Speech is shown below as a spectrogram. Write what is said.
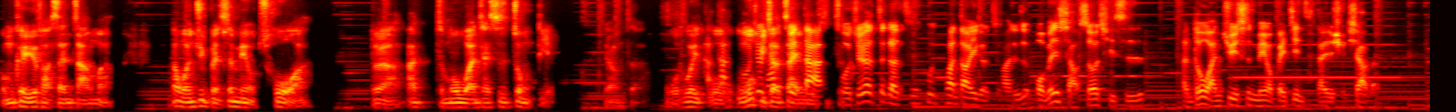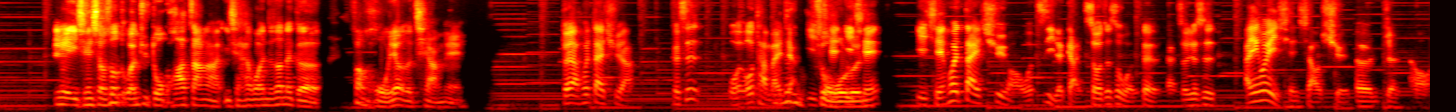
我们可以约法三章嘛。那玩具本身没有错啊，对啊，啊，怎么玩才是重点？这样子，啊，我会我我比较在意，这个。我觉得这个是会换到一个情况，就是我们小时候其实很多玩具是没有被禁止带去学校的。哎，以前小时候玩具多夸张啊！以前还玩得到那个放火药的枪，哎。对啊，会带去啊。可是我我坦白讲，以前以前以前会带去哦。我自己的感受，这是我的个人感受，就是啊，因为以前小学的人哦，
